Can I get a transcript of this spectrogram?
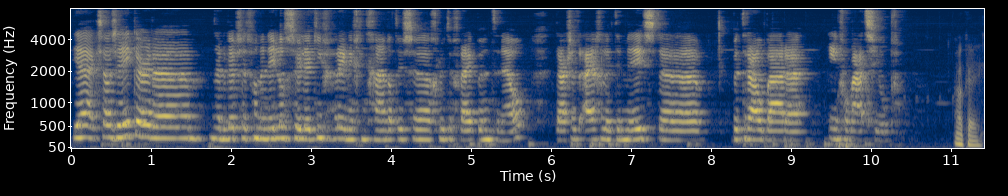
Ja, ik zou zeker uh, naar de website van de Nederlandse Celiakievereniging gaan. Dat is uh, glutenvrij.nl. Daar zit eigenlijk de meest uh, betrouwbare informatie op. Oké. Okay.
